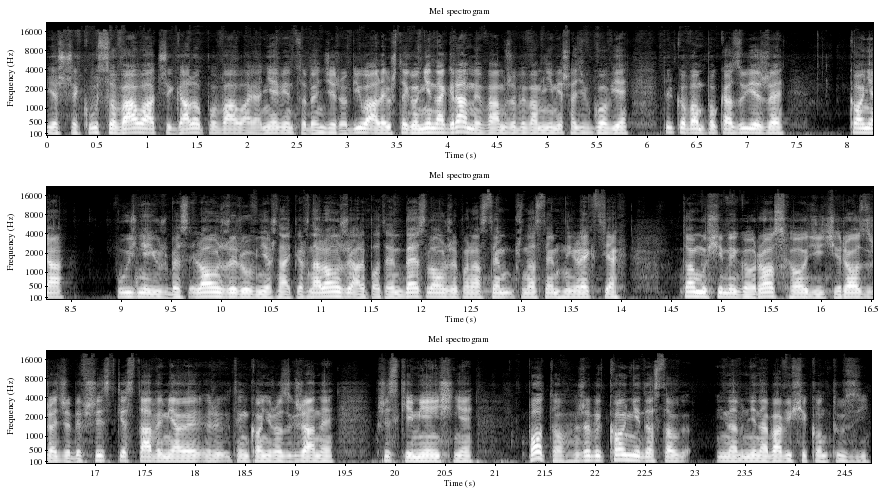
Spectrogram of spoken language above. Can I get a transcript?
jeszcze kłusowała czy galopowała. Ja nie wiem, co będzie robiła, ale już tego nie nagramy Wam, żeby Wam nie mieszać w głowie, tylko Wam pokazuję, że konia później już bez ląży, również najpierw na ląży, ale potem bez ląży po następ, przy następnych lekcjach to musimy go rozchodzić, rozgrzać, żeby wszystkie stawy miały ten koń rozgrzane, wszystkie mięśnie, po to, żeby koń nie dostał i nie nabawił się kontuzji.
